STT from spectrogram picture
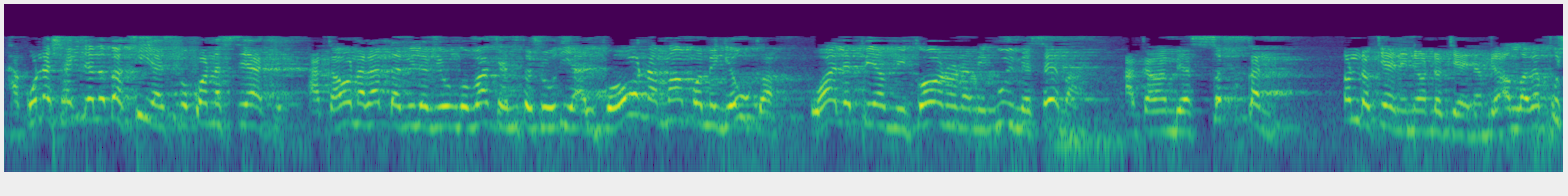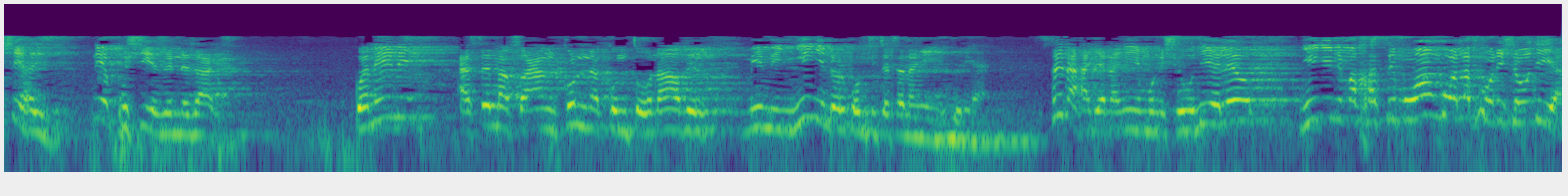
hakuna shahidi aliyobakia isipokuwa nafsi yake. Akaona labda vile viungo vyake havitoshuhudia alipoona mambo yamegeuka wale pia mikono na miguu imesema akamwambia sufkan ondokeni niondokeni. Anambia Allah wepushie hizi. Niepushie zende zake. Kwa nini? Asema fa kunna kuntu nadhil. Mimi nyinyi ndio nilikuwa na nyinyi duniani. Sina haja na nyinyi mnishuhudie leo. Nyinyi ni mahasimu wangu alafu mnishuhudia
